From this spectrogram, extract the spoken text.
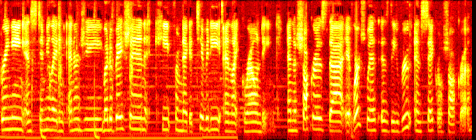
bringing and stimulating energy, motivation, keep from negativity, and like grounding. And the chakras that it works with is the root and sacral chakra.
